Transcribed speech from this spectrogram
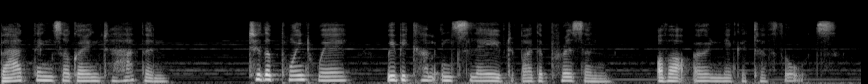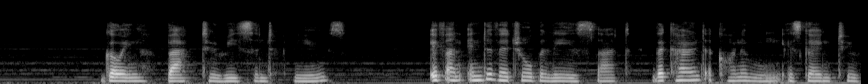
bad things are going to happen to the point where we become enslaved by the prison of our own negative thoughts. Going back to recent news, if an individual believes that the current economy is going to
